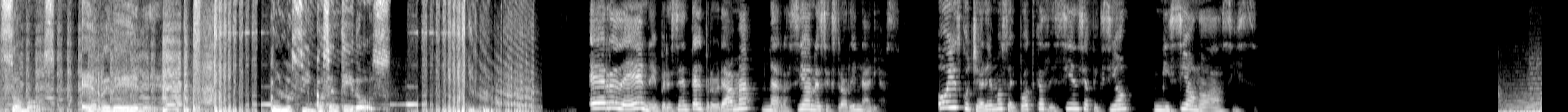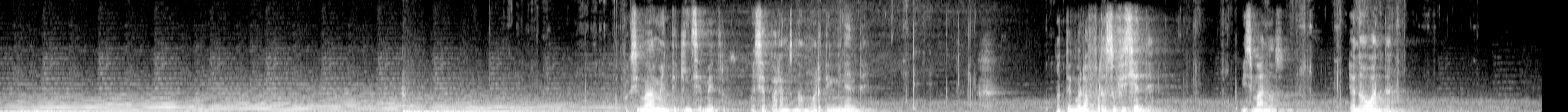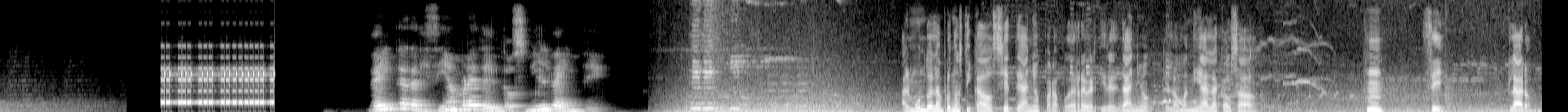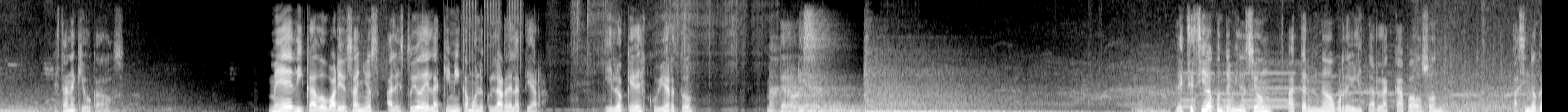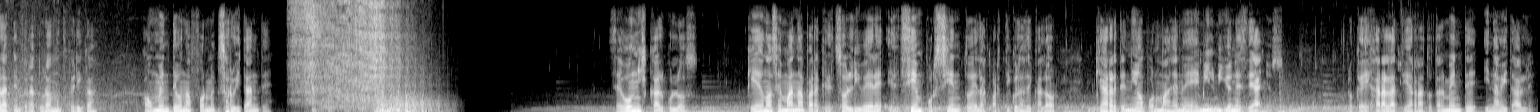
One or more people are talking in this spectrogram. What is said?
Somos RDN. Con los cinco sentidos. RDN presenta el programa Narraciones Extraordinarias. Hoy escucharemos el podcast de ciencia ficción Misión Oasis. Aproximadamente 15 metros me separan de una muerte inminente. No tengo la fuerza suficiente. Mis manos ya no aguantan. ...20 de diciembre del 2020. Al mundo le han pronosticado 7 años para poder revertir el daño que la humanidad le ha causado. Hmm, sí, claro, están equivocados. Me he dedicado varios años al estudio de la química molecular de la Tierra, y lo que he descubierto me aterroriza. La excesiva contaminación ha terminado por debilitar la capa de ozono, haciendo que la temperatura atmosférica aumente de una forma exorbitante. Según mis cálculos, queda una semana para que el Sol libere el 100% de las partículas de calor que ha retenido por más de 9 mil millones de años, lo que dejará la Tierra totalmente inhabitable.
